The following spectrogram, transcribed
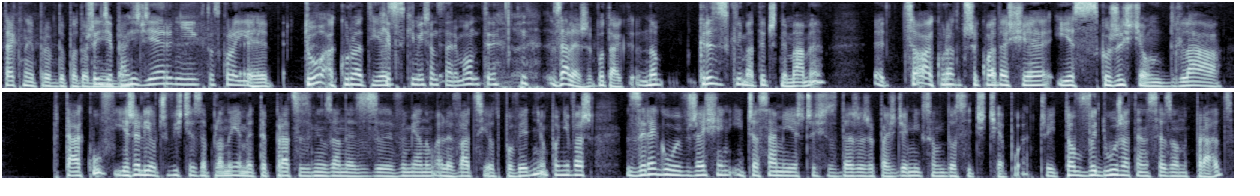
Tak najprawdopodobniej Przyjdzie będzie. październik, to z kolei e, tu akurat jest... Kiepski miesiąc na remonty. Zależy, bo tak, no kryzys klimatyczny mamy, e, co akurat przekłada się, jest z korzyścią dla ptaków, jeżeli oczywiście zaplanujemy te prace związane z wymianą elewacji odpowiednio, ponieważ z reguły wrzesień i czasami jeszcze się zdarza, że październik są dosyć ciepłe, czyli to wydłuża ten sezon prac.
